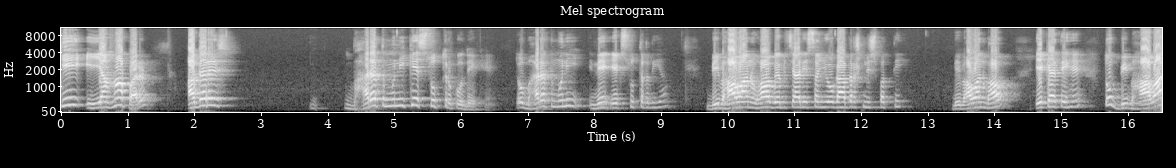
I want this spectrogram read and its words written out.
कि यहाँ पर अगर भरत मुनि के सूत्र को देखें तो भरत मुनि ने एक सूत्र दिया विभावानुभाव व्यभिचारी संयोग आदर्श निष्पत्ति। विभावानुभाव ये कहते हैं तो विभावा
